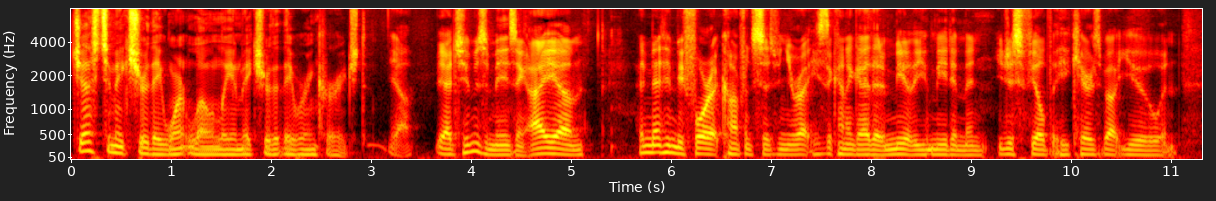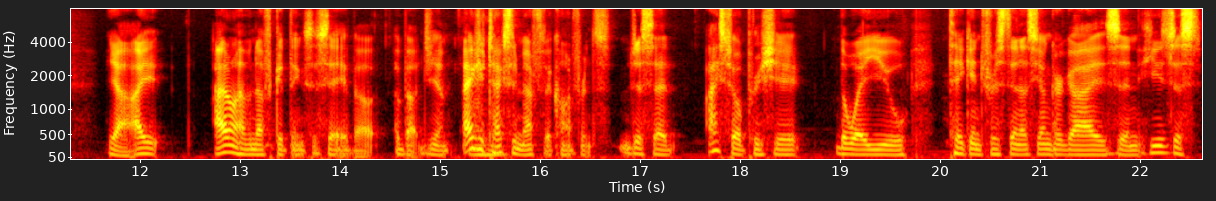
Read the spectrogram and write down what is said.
just to make sure they weren't lonely and make sure that they were encouraged. Yeah, yeah. Jim is amazing. I um, I met him before at conferences. And you're right, he's the kind of guy that immediately you meet him and you just feel that he cares about you. And yeah, I I don't have enough good things to say about about Jim. I actually texted him after the conference. and Just said I so appreciate the way you take interest in us younger guys. And he's just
